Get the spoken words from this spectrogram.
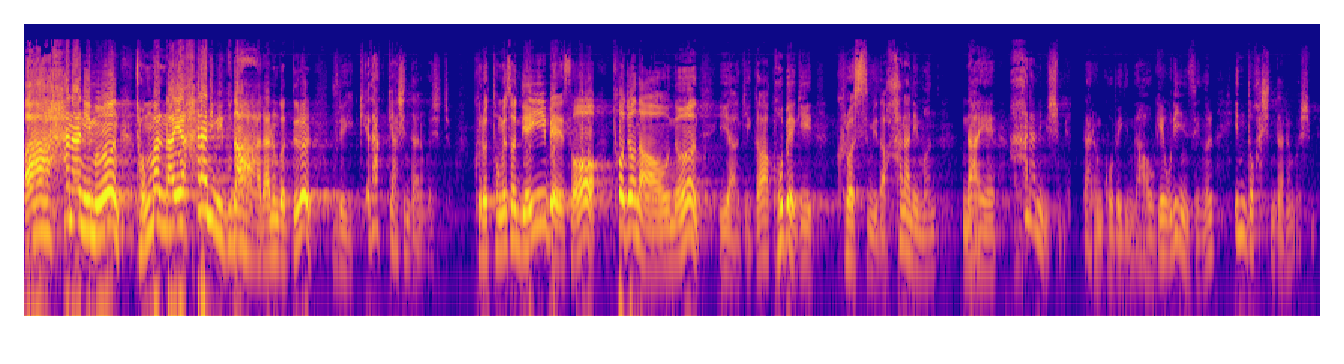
아, 하나님은 정말 나의 하나님이구나라는 것들을 우리에게 깨닫게 하신다는 것이죠. 그를 통해서 내 입에서 터져 나오는 이야기가 고백이 그렇습니다. 하나님은 나의 하나님이십니다. 라는 고백이 나오게 우리 인생을 인도하신다는 것입니다.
